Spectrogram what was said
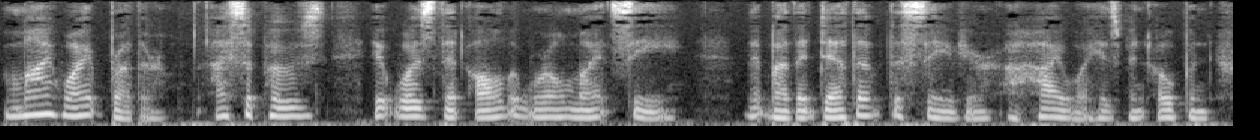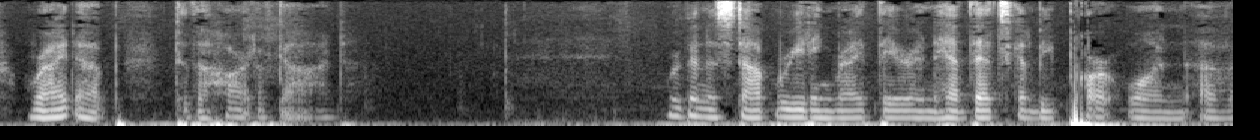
My white brother, I suppose it was that all the world might see that by the death of the Savior a highway has been opened right up to the heart of God. We're going to stop reading right there and have that's going to be part one of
